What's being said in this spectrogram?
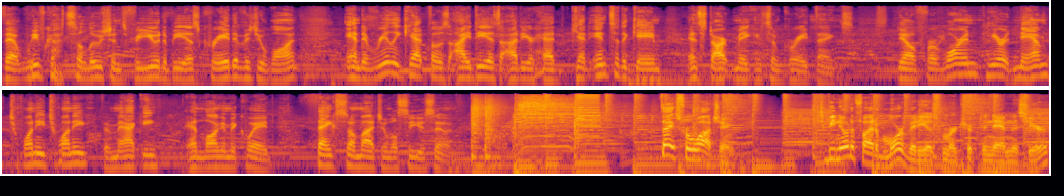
that we've got solutions for you to be as creative as you want and to really get those ideas out of your head, get into the game, and start making some great things. You know, for Warren here at NAMM 2020, for Mackie and Long and McQuade, thanks so much and we'll see you soon. Thanks for watching. To be notified of more videos from our trip to NAMM this year,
